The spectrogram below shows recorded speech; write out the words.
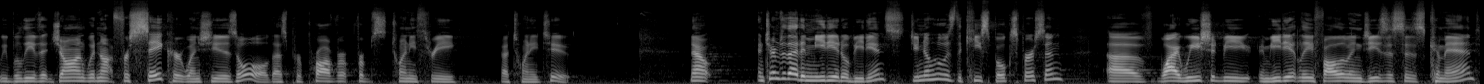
We believe that John would not forsake her when she is old, as per Proverbs 23 uh, 22. Now, in terms of that immediate obedience, do you know who is the key spokesperson of why we should be immediately following Jesus' command?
